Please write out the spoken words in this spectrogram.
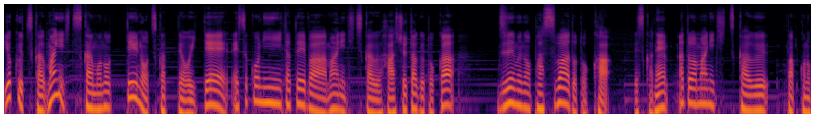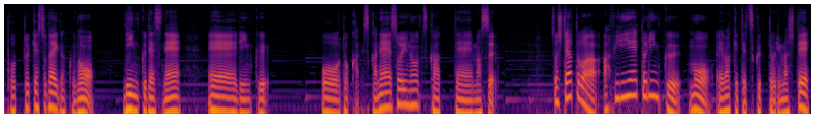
よく使う、毎日使うものっていうのを使っておいて、そこに例えば毎日使うハッシュタグとか、ズームのパスワードとかですかね。あとは毎日使う、まこのポッドキャスト大学のリンクですね。えー、リンクとかですかね。そういうのを使ってます。そしてあとはアフィリエイトリンクも分けて作っておりまして、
